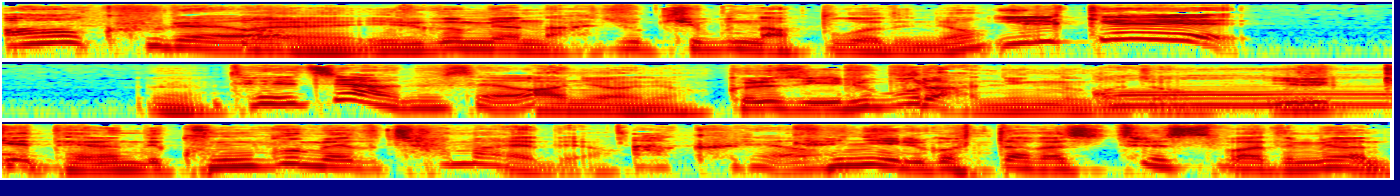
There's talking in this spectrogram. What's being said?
아, 그래요? 네, 읽으면 아주 기분 나쁘거든요. 읽게 네. 되지 않으세요? 아니요, 아니요. 그래서 일부러 안 읽는 거죠. 어. 읽게 되는데 궁금해도 참아야 돼요. 아, 그래요? 괜히 읽었다가 스트레스 받으면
